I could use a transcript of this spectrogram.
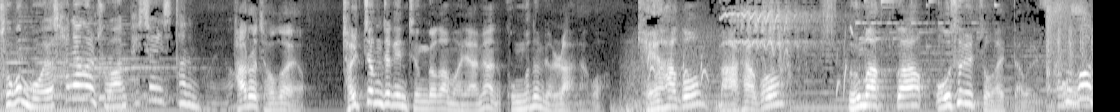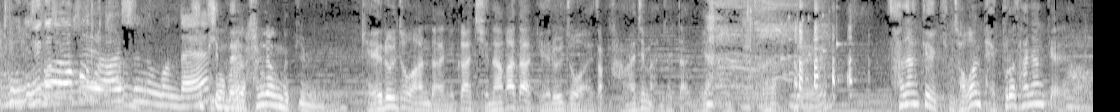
저건 뭐예요? 사냥을 좋아하는 패셔니스타는 뭐예요? 바로 저거예요. 결정적인 증거가 뭐냐면 공부는 별로 안 하고 개하고 말하고 음악과 옷을 좋아했다고 그랬어요. 그거 돈 우리가 있어야지 생각하는 할수 있는 건데. 수업의 한량 느낌인데. 개를 좋아한다니까 지나가다 개를 좋아해서 강아지 만졌다는 게 아니고 네. 사냥개를 키우 저건 100% 사냥개예요.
